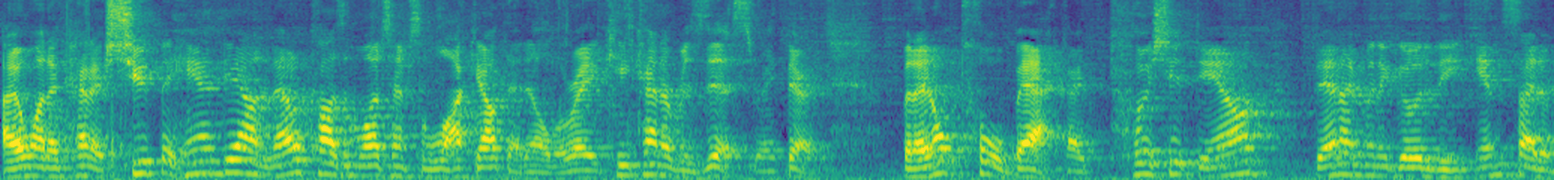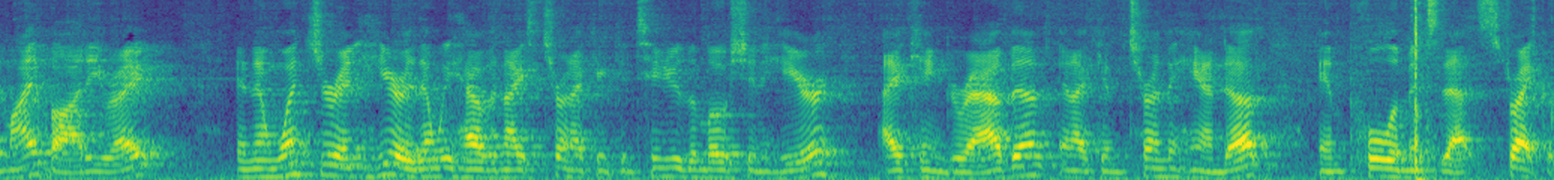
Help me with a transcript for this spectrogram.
I want to kind of shoot the hand down, and that'll cause him a lot of times to lock out that elbow, right? He kind of resists right there. But I don't pull back. I push it down, then I'm going to go to the inside of my body, right? And then once you're in here, then we have a nice turn. I can continue the motion here. I can grab him, and I can turn the hand up and pull him into that strike or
